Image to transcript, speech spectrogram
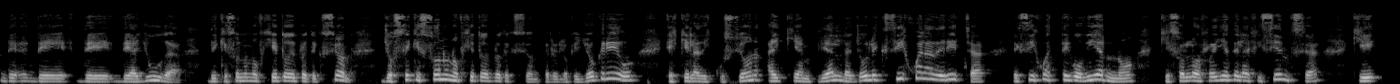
de, ayuda, de que son un objeto de protección. Yo sé que son un objeto de protección, pero lo que yo creo es que la discusión hay que ampliarla. Yo le exijo a la derecha, le exijo a este gobierno, que son los reyes de la eficiencia, que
